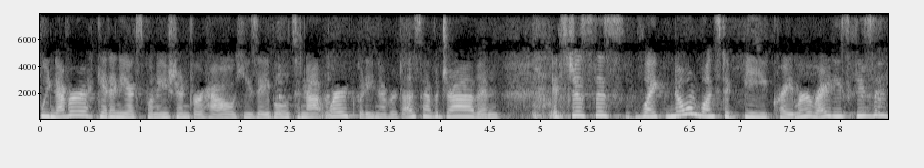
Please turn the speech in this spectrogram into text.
we never get any explanation for how he's able to not work, but he never does have a job, and it's just this like no one wants to be Kramer, right? He's he's a,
